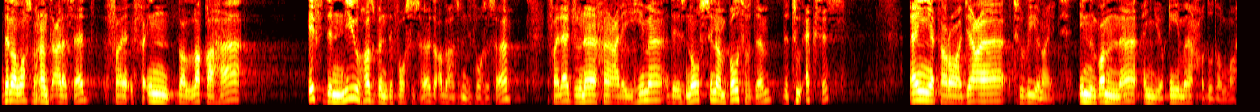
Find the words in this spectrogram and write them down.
then Allah subhanahu wa ta'ala said, فَإِن ضَلَّقَهَا If the new husband divorces her, the other husband divorces her, فَلَا جُنَاحَ عَلَيْهِمَا There is no sin on both of them, the two exes, أن يتراجعا to reunite إن ظنا أن يقيما حدود الله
